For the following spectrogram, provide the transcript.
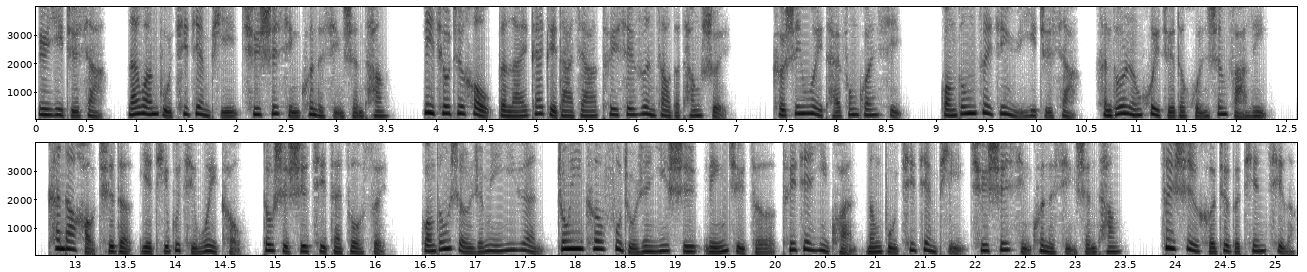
雨一直下，来碗补气健脾、祛湿醒困的醒神汤。立秋之后，本来该给大家推些润燥的汤水，可是因为台风关系，广东最近雨一直下，很多人会觉得浑身乏力，看到好吃的也提不起胃口，都是湿气在作祟。广东省人民医院中医科副主任医师林举则推荐一款能补气健脾、祛湿醒困的醒神汤，最适合这个天气了。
